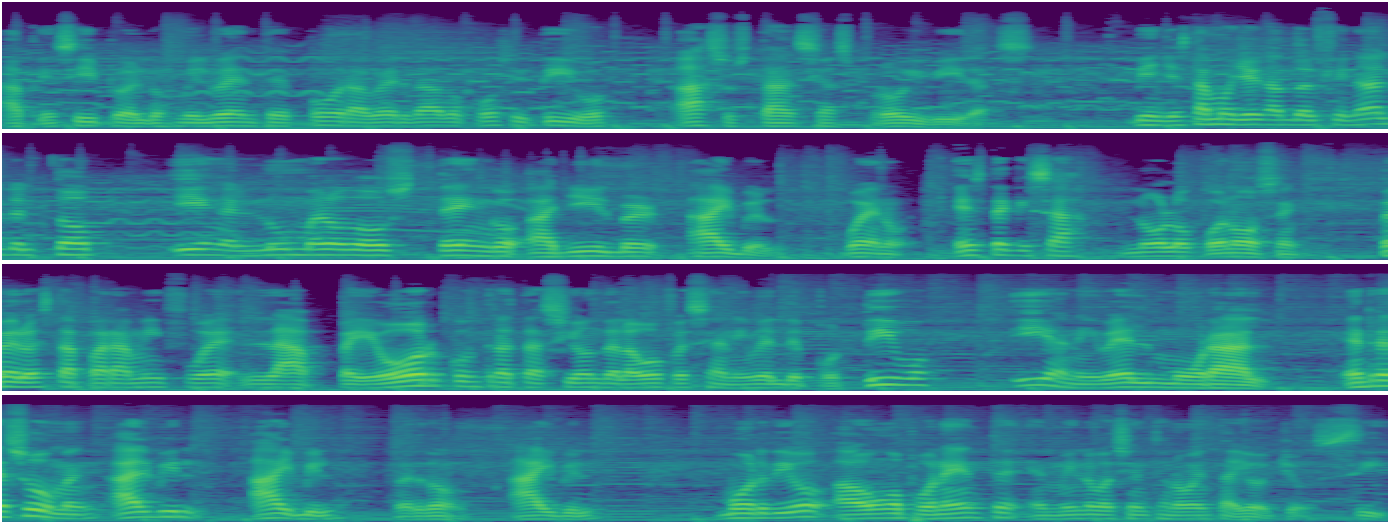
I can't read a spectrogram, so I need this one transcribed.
a principios del 2020 por haber dado positivo a sustancias prohibidas. Bien, ya estamos llegando al final del top y en el número 2 tengo a Gilbert Eibel. Bueno, este quizás no lo conocen, pero esta para mí fue la peor contratación de la UFC a nivel deportivo y a nivel moral. En resumen, Ibil, perdón, mordió a un oponente en 1998. Sí,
